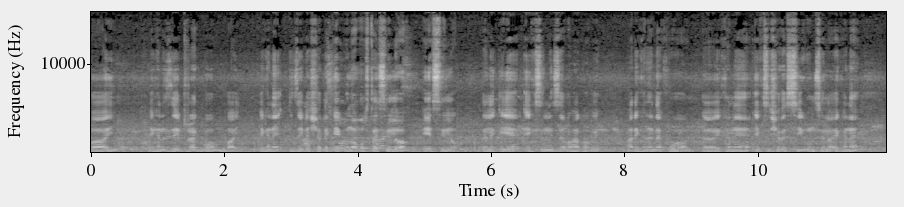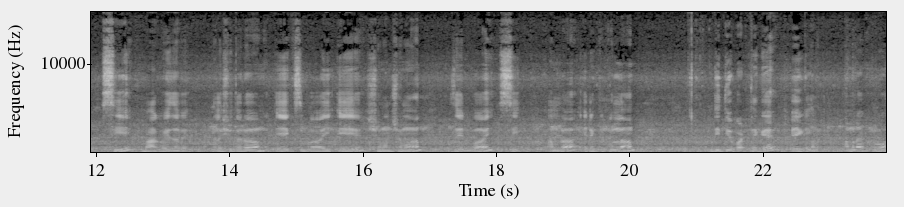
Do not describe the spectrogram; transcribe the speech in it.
বাই এখানে জেড রাখব বাই এখানে জেডের সাথে কে কোন অবস্থায় ছিল? এ ছিল। তাহলে এ এক্সের নিচে ভাগ হবে। আর এখানে দেখো এখানে এক্সের সাথে সি গুণ ছিল, এখানে সি ভাগ হয়ে যাবে। তাহলে সুতরাং এক্স বাই এ সমান সমান জেড বাই সি আমরা এটা কী করলাম? দ্বিতীয় পার্ট থেকে পেয়ে গেলাম। আমরা এখন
